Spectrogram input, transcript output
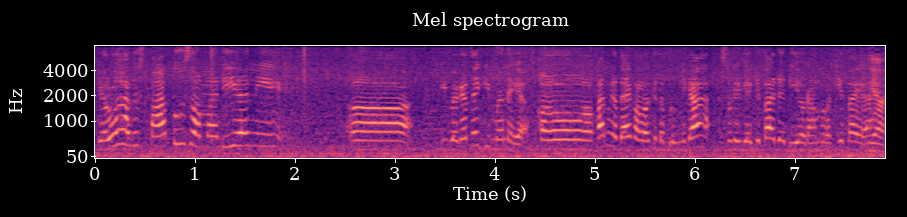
ya lo harus patuh sama dia nih. Eh, ibaratnya gimana ya? Kalau kan katanya kalau kita belum nikah surga kita ada di orang tua kita ya. Ya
